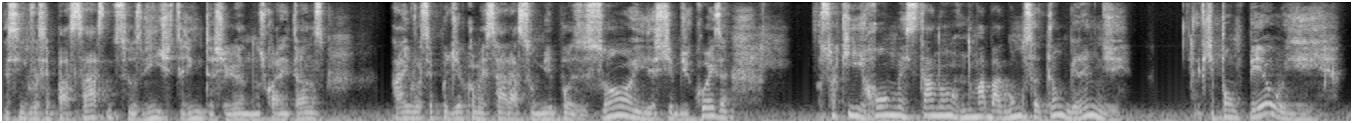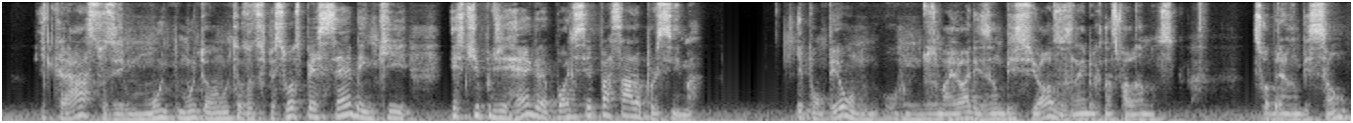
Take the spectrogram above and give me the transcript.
assim que você passasse dos seus 20, 30, chegando nos 40 anos, aí você podia começar a assumir posições, esse tipo de coisa. Só que Roma está no, numa bagunça tão grande que Pompeu e, e Crassus e muito, muito, muitas outras pessoas percebem que esse tipo de regra pode ser passada por cima. E Pompeu, um, um dos maiores ambiciosos, lembra que nós falamos sobre a ambição?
